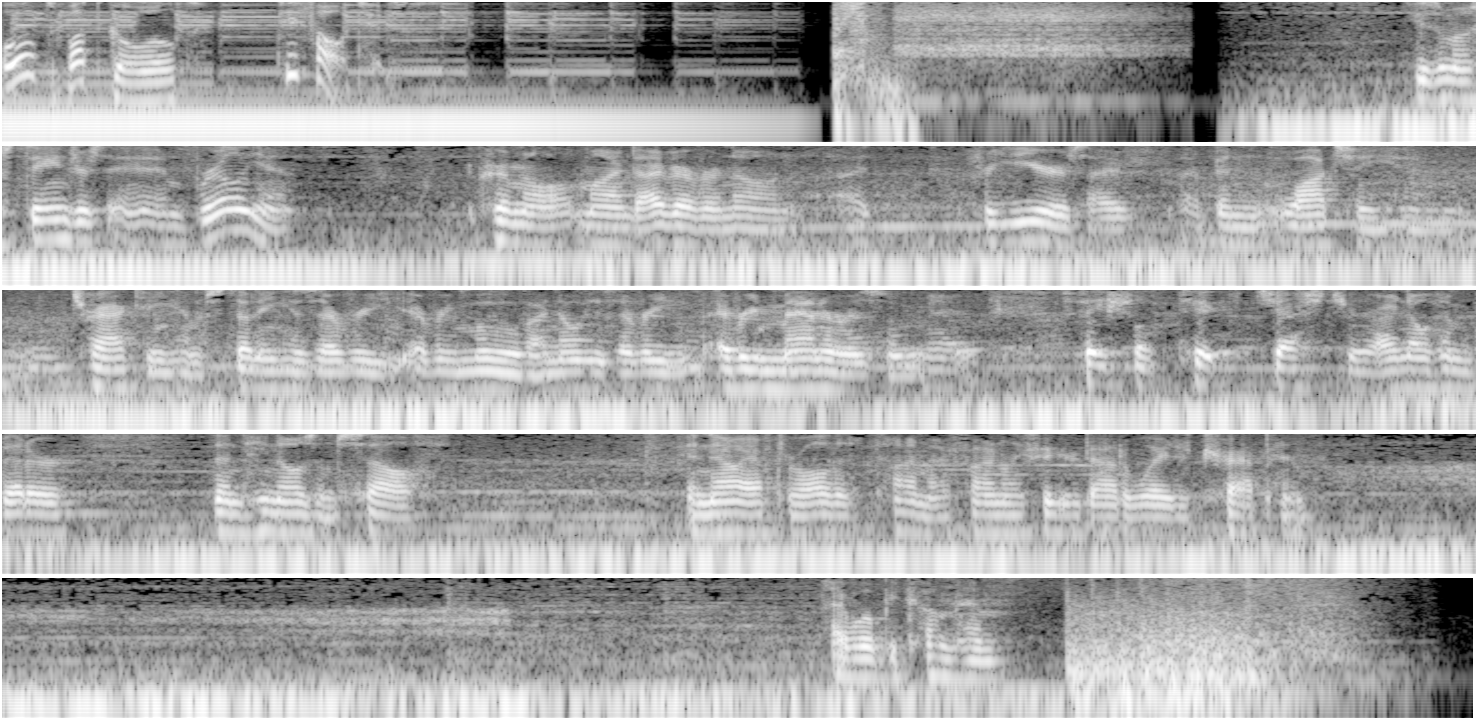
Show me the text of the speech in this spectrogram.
Old Bot Gold TV-Tipps. He's the most dangerous and brilliant criminal mind I've ever known. I, for years, I've I've been watching him, tracking him, studying his every every move. I know his every every mannerism, facial tick, gesture. I know him better than he knows himself. And now, after all this time, I finally figured out a way to trap him. I will become him.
